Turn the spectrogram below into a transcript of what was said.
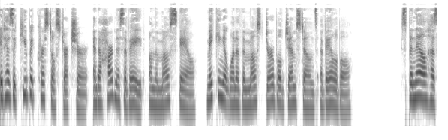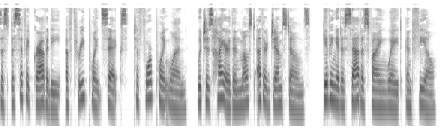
It has a cubic crystal structure and a hardness of 8 on the Mohs scale, making it one of the most durable gemstones available. Spinel has a specific gravity of 3.6 to 4.1, which is higher than most other gemstones, giving it a satisfying weight and feel.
